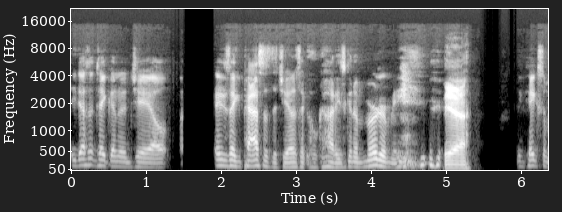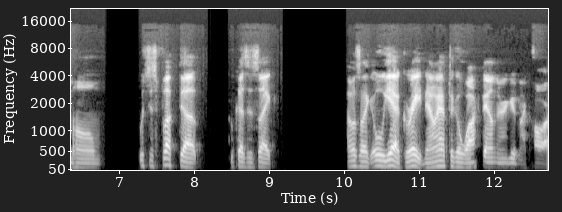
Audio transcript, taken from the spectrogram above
He doesn't take him to jail. And he's like, he passes the jail. He's like, oh god, he's gonna murder me. yeah. he takes him home, which is fucked up because it's like, I was like, oh yeah, great. Now I have to go walk down there and get my car.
